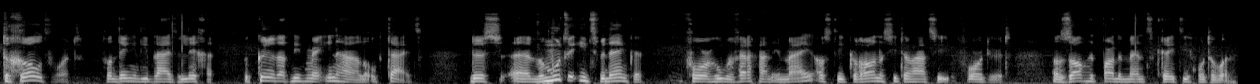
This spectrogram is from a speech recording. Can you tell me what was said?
te groot wordt van dingen die blijven liggen. We kunnen dat niet meer inhalen op tijd. Dus we moeten iets bedenken voor hoe we verder gaan in mei als die coronasituatie voortduurt. Dan zal het parlement creatief moeten worden.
